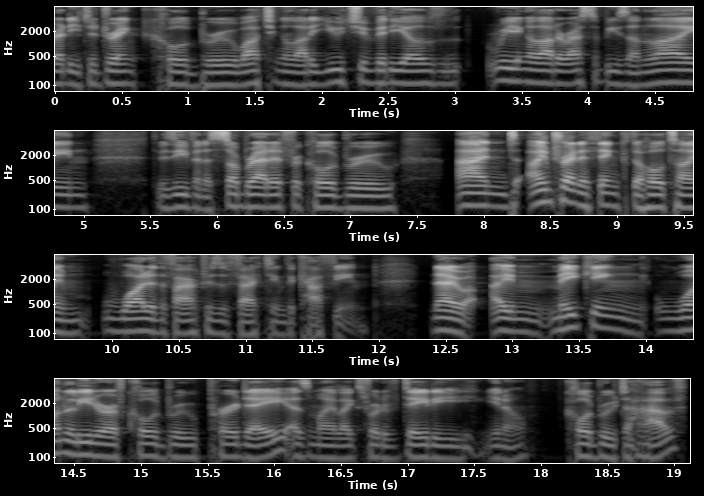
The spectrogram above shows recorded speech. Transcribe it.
ready to drink cold brew. Watching a lot of YouTube videos, reading a lot of recipes online. There's even a subreddit for cold brew, and I'm trying to think the whole time what are the factors affecting the caffeine. Now I'm making one liter of cold brew per day as my like sort of daily, you know, cold brew to have.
